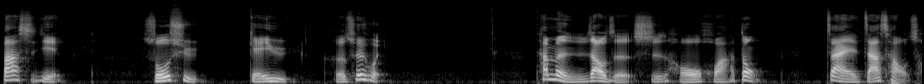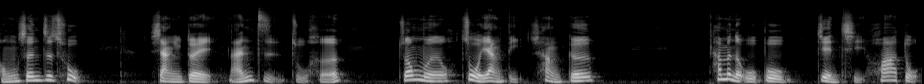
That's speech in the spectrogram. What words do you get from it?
八十页，索取、给予和摧毁。他们绕着石头滑动，在杂草丛生之处，像一对男子组合，装模作样地唱歌。他们的舞步溅起花朵，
